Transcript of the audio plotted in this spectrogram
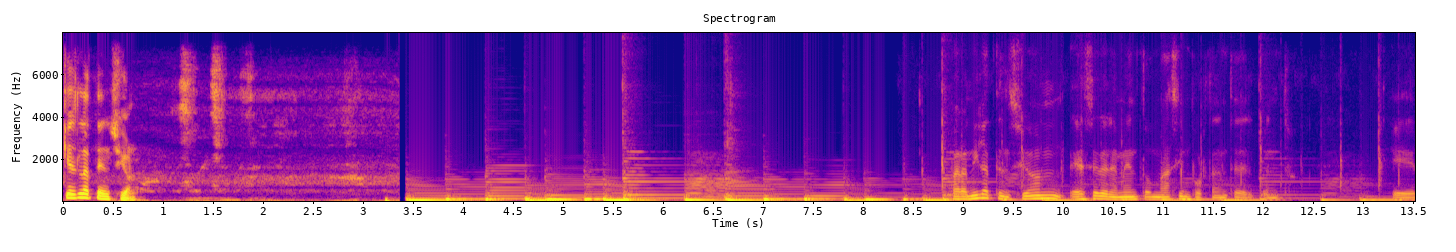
¿Qué es la atención? Para mí la atención es el elemento más importante del cuento, eh,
